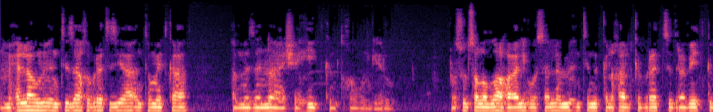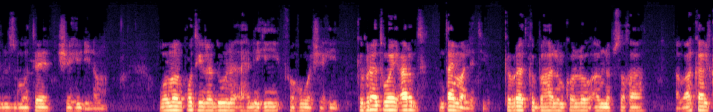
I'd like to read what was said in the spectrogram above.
ንምሕላው ምእንቲ እዛ ክብረት እዚኣ እንተሞትካ ኣብ መዘና ሸሂድ ከም ትኸውን ገይሩ። ረሱል ሰለሏሁ ዓለይሂ ወሰለም ምእንቲ ምክልኻል ክብረት ስድራ ቤት ክብል ዝሞተ ሸሂድ ኢሎም። ወመን ቁቲለ ዱነ ኣህሊሂ ፈሁወ ሸሂድ። ክብረት ወይ ዕርድ እንታይ ማለት እዩ? ክብረት ክበሃል እንከሎ ኣብ ነብስኻ፣ ኣብ ኣካልካ፣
